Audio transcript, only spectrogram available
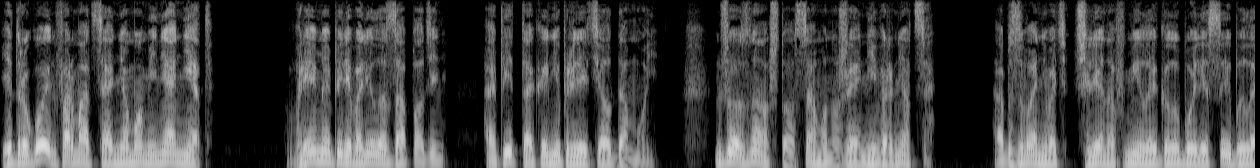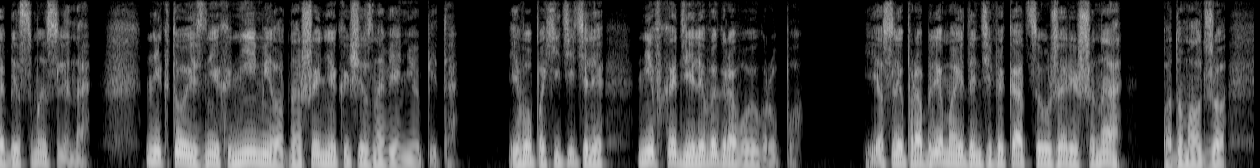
и другой информации о нем у меня нет». Время перевалило за полдень, а Пит так и не прилетел домой. Джо знал, что сам он уже не вернется. Обзванивать членов милой голубой лисы было бессмысленно. Никто из них не имел отношения к исчезновению Пита. Его похитители не входили в игровую группу. «Если проблема идентификации уже решена», — подумал Джо, —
